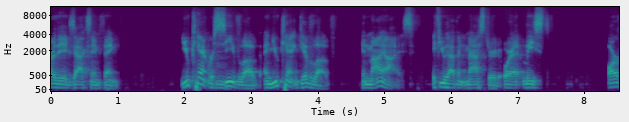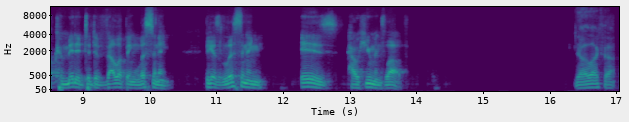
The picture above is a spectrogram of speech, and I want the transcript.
are the exact same thing. You can't hmm. receive love and you can't give love, in my eyes, if you haven't mastered or at least are committed to developing listening, because listening is how humans love. Yeah, I like that.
